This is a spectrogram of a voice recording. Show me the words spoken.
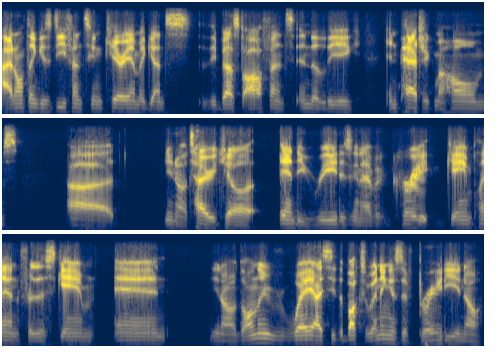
I don't think his defense can carry him against the best offense in the league in Patrick Mahomes. Uh, you know, Tyreek Hill, Andy Reid is going to have a great game plan for this game, and you know, the only way I see the Bucs winning is if Brady, you know,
